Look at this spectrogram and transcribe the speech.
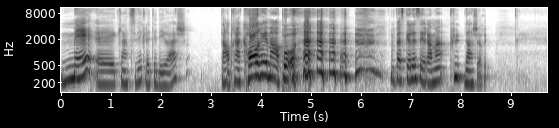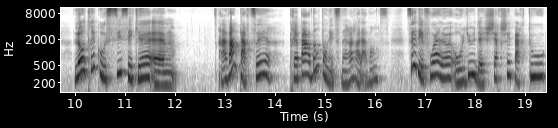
Mais euh, quand tu vis avec le TDAH, t'en prends carrément pas. Parce que là, c'est vraiment plus dangereux. L'autre truc aussi, c'est que euh, avant de partir, prépare donc ton itinéraire à l'avance. Tu sais, des fois, là, au lieu de chercher partout,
